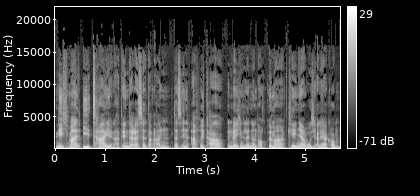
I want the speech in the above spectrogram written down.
Nicht mal Italien hat Interesse daran, dass in Afrika, in welchen Ländern auch immer, Kenia, wo sie alle herkommen,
